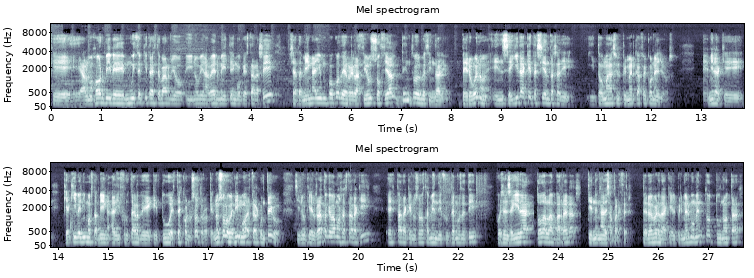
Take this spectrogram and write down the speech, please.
que a lo mejor vive muy cerquita de este barrio y no viene a verme y tengo que estar así. O sea, también hay un poco de relación social dentro del vecindario. Pero bueno, enseguida que te sientas allí y tomas el primer café con ellos eh, mira, que, aquí venimos también a disfrutar de que tú estés con nosotros, que no solo venimos a estar contigo, sino que el rato que vamos a estar aquí es para que nosotros también disfrutemos de ti, pues enseguida todas las barreras tienden a desaparecer. Pero es verdad que el primer momento tú notas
